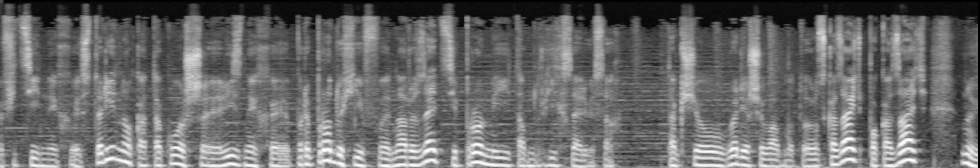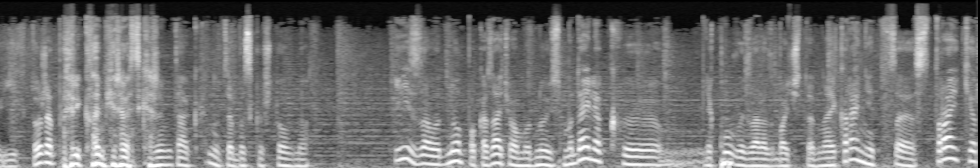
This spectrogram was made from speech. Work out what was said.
офіційних е, сторінок, а також е, різних перепродухів на розетці, промі і там других сервісах. Так що вирішив вам ото розказати, показати, ну їх теж прорекламувати, скажімо так, ну це безкоштовно. І заодно показати вам одну із моделек, яку ви зараз бачите на екрані, це Striker.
